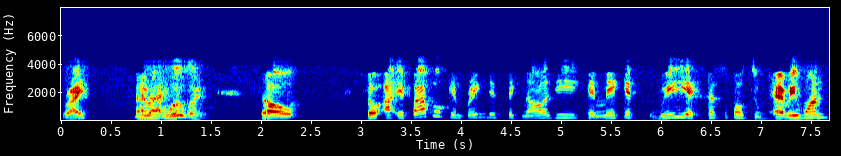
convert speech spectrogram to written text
right? Right. Absolutely. So, so uh, if Apple can bring this technology, can make it really accessible to everyone,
